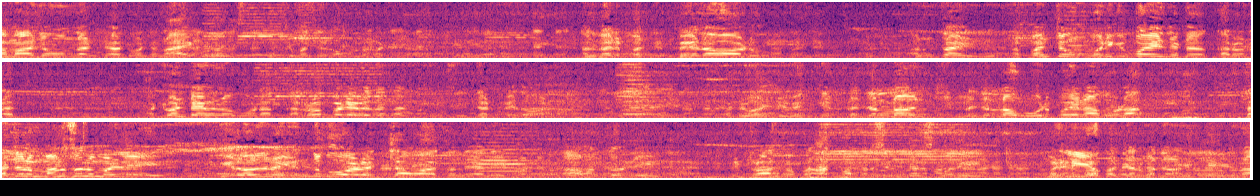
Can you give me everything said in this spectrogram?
సమాజం ఉందంటే అటువంటి నాయకుడు ముఖ్యమంత్రిగా ఉండబట్టి అందుకని ప్రతి పేదవాడు అంత ప్రపంచం వణికిపోయింది కరోనా. కరోనాకి అటువంటి టైంలో కూడా కర్రపడే విధంగా తీర్చిదిద్దాడు పేదవాడిని అటువంటి వ్యక్తి ప్రజల్లో ప్రజల్లో ఓడిపోయినా కూడా ప్రజల మనసును మళ్ళీ ఈ రోజున ఎందుకు వాడు వచ్చావా అతన్ని అనేటువంటి భావంతో ఆత్మపరిశీలన చేసుకొని మళ్ళీ యొక్క జన్మదినం రోజున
